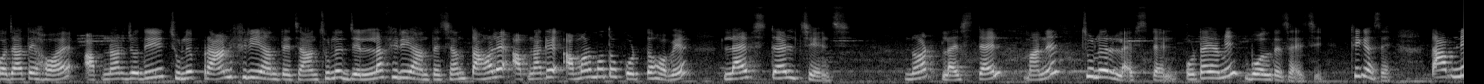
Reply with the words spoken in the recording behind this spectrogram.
গজাতে হয়, আপনার যদি চুলে প্রাণ ফিরিয়ে আনতে চান, চুলে জেল্লা ফিরিয়ে আনতে চান, তাহলে আপনাকে আমার মতো করতে হবে লাইফস্টাইল চেঞ্জ নট লাইফস্টাইল মানে চুলের লাইফস্টাইল ওটাই আমি বলতে চাইছি, ঠিক আছে? তা আপনি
